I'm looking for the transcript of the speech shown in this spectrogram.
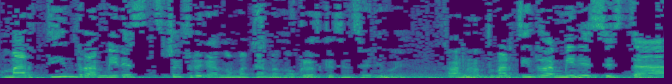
Martín Ramírez, estoy fregando macana, no crees que es en serio, ¿eh? Ah, no, Martín Ramírez está,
